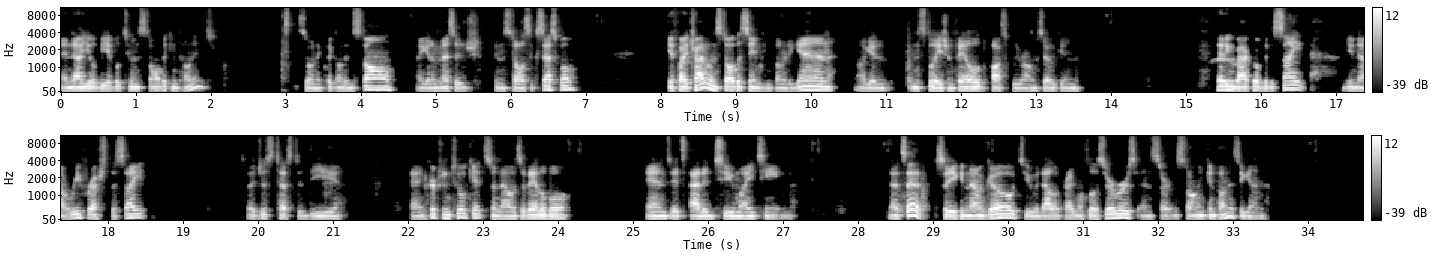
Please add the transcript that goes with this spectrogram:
And now you'll be able to install the component. So when I click on install, I get a message, install successful. If I try to install the same component again, I'll get an installation failed, possibly wrong token. Heading back over to the site, you now refresh the site. So I just tested the uh, encryption toolkit, so now it's available and it's added to my team. That's it. So you can now go to Adalo PragmaFlow servers and start installing components again.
